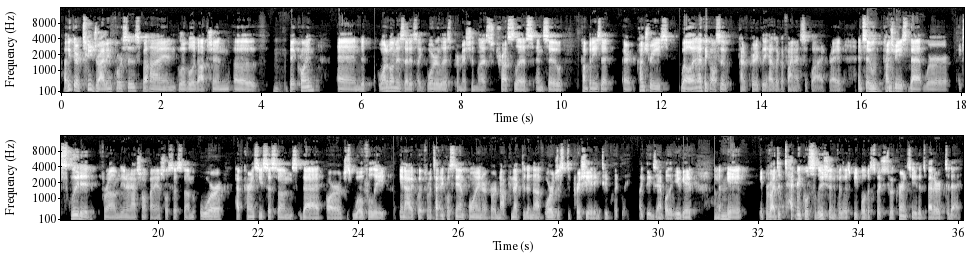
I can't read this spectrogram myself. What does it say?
I think there are two driving forces behind global adoption of hmm. Bitcoin. And one of them is that it's like borderless, permissionless, trustless. And so companies that or countries well, and I think also kind of critically has like a finite supply, right? And so mm-hmm. countries that were excluded from the international financial system or have currency systems that are just woefully inadequate from a technical standpoint or, or not connected enough or just depreciating too quickly, like the example that you gave. Um, mm-hmm. It, it provides a technical solution for those people to switch to a currency that's better today.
